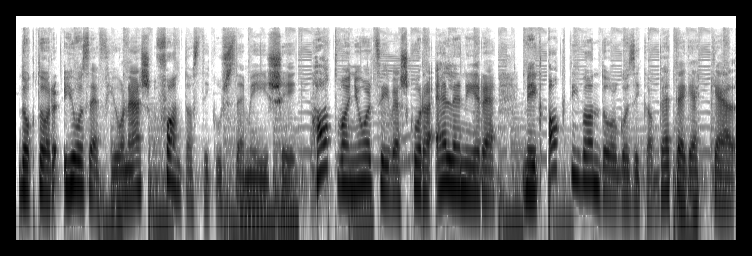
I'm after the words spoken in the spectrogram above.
dr. József Jonás fantasztikus személyiség. 68 éves kora ellenére még aktívan dolgozik a betegekkel,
